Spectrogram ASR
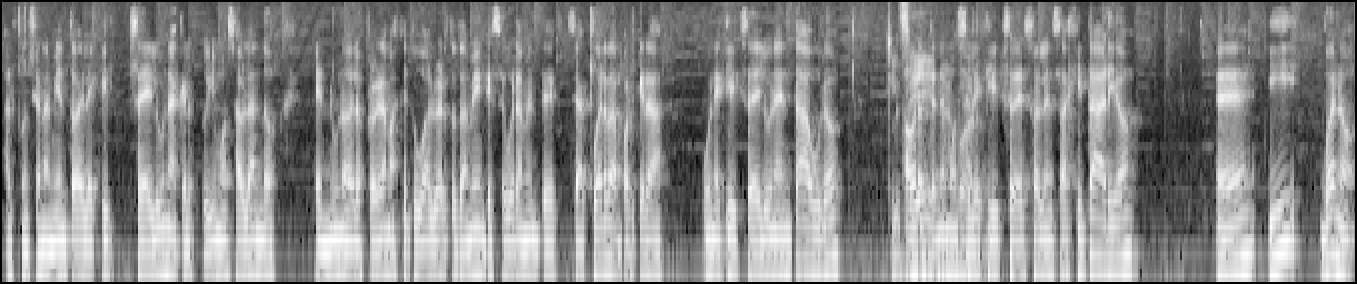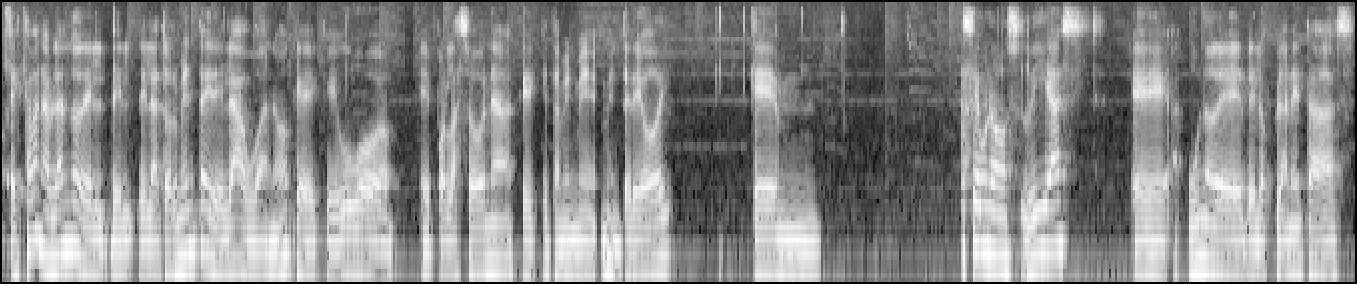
al funcionamiento del eclipse de luna, que lo estuvimos hablando en uno de los programas que tuvo Alberto también, que seguramente se acuerda porque era un eclipse de luna en Tauro. Ahora tenemos el eclipse de sol en Sagitario. ¿eh? Y bueno, estaban hablando de la tormenta y del agua, ¿no? Que, hubo eh, por la zona, que, también me, enteré hoy. Em, hace unos días, eh, uno de, los planetas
